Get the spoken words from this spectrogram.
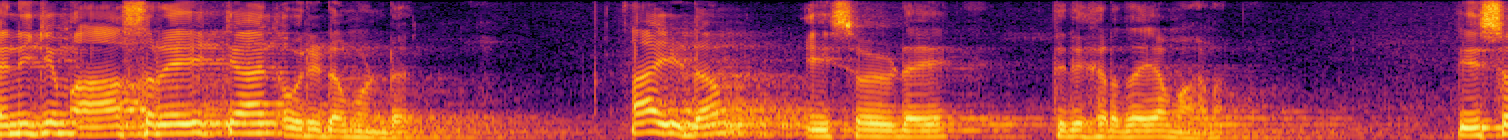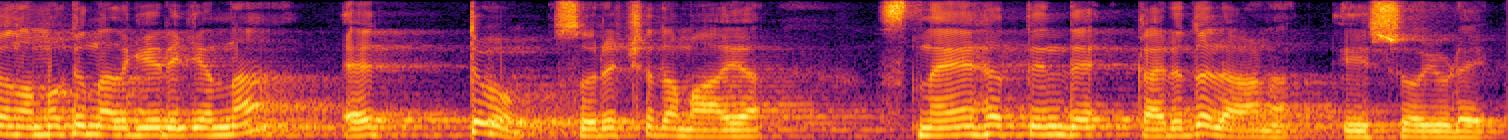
എനിക്കും ആശ്രയിക്കാൻ ഒരിടമുണ്ട്. ആ ഇടം ഈശോയുടെ തിരുഹൃദയമാണ്. ഈശോ നമുക്ക് നൽകിയിരിക്കുന്ന ഏറ്റവും സുരക്ഷിതമായ സ്നേഹത്തിന്റെ കരുതലാണ് ഈശോയുടെ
